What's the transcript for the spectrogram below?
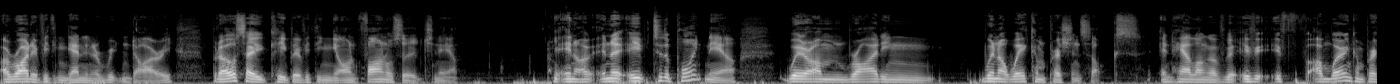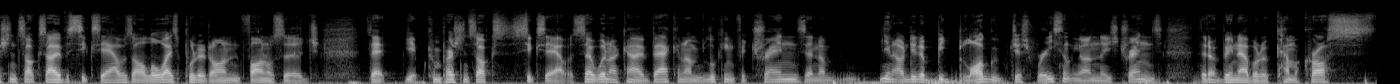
I write everything down in a written diary, but I also keep everything on Final Surge now, and I and to the point now where I'm riding when I wear compression socks and how long I've got. If if I'm wearing compression socks over six hours, I'll always put it on Final Surge. That yep, compression socks six hours. So when I come back and I'm looking for trends, and I'm you know I did a big blog just recently on these trends that I've been able to come across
